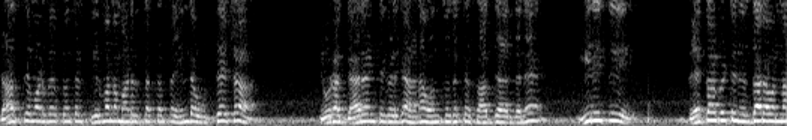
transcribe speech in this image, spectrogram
ಜಾಸ್ತಿ ಮಾಡಬೇಕು ಅಂತೇಳಿ ತೀರ್ಮಾನ ಮಾಡಿರ್ತಕ್ಕಂಥ ಹಿಂದೆ ಉದ್ದೇಶ ಇವರ ಗ್ಯಾರಂಟಿಗಳಿಗೆ ಹಣ ಹೊಂದಿಸೋದಕ್ಕೆ ಸಾಧ್ಯ ಆಗದೇನೆ ಈ ರೀತಿ ಬೇಕಾಬಿಟ್ಟಿ ನಿರ್ಧಾರವನ್ನ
